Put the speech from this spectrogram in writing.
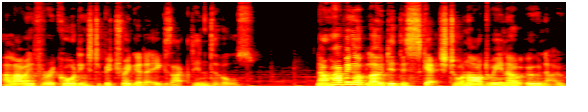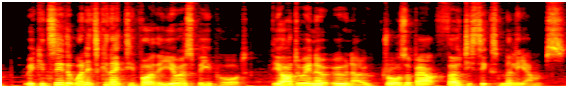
allowing for recordings to be triggered at exact intervals. Now having uploaded this sketch to an Arduino Uno, we can see that when it's connected via the USB port, the Arduino Uno draws about 36 milliamps,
